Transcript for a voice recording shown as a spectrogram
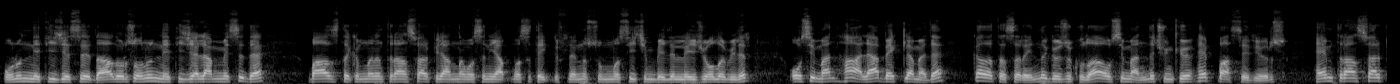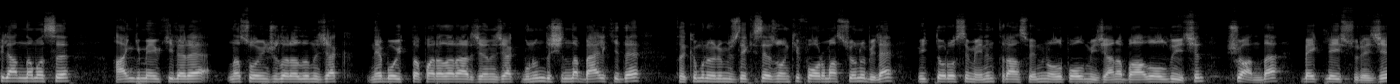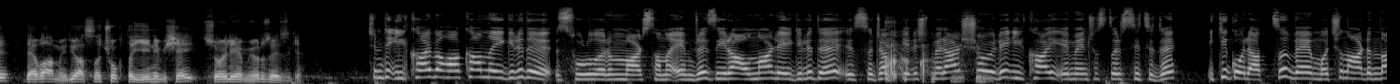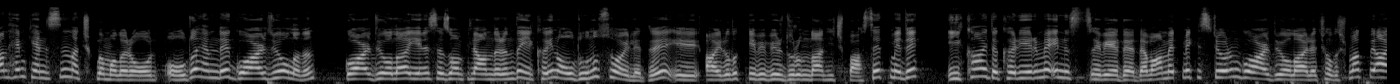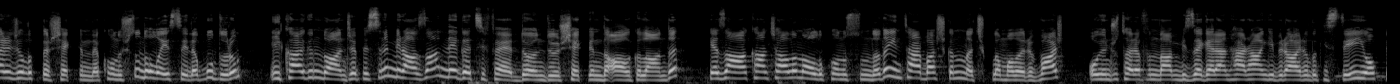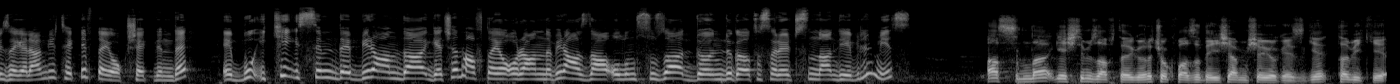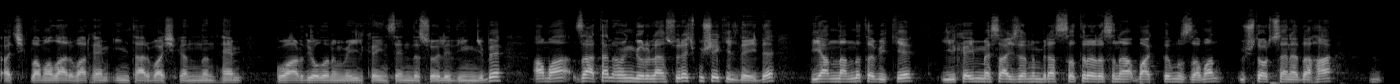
onun neticesi daha doğrusu onun neticelenmesi de bazı takımların transfer planlamasını yapması, tekliflerini sunması için belirleyici olabilir. Osimen hala beklemede. Galatasaray'ın da gözü kulağı Osimen'de çünkü hep bahsediyoruz. Hem transfer planlaması, hangi mevkilere nasıl oyuncular alınacak, ne boyutta paralar harcanacak. Bunun dışında belki de takımın önümüzdeki sezonki formasyonu bile Victor Osimhen'in transferinin olup olmayacağına bağlı olduğu için şu anda bekleyiş süreci devam ediyor. Aslında çok da yeni bir şey söyleyemiyoruz Ezgi. Şimdi İlkay ve Hakan'la ilgili de sorularım var sana Emre. Zira onlarla ilgili de e, sıcak gelişmeler şöyle. İlkay e, Manchester City'de iki gol attı ve maçın ardından hem kendisinin açıklamaları ol- oldu hem de Guardiola'nın. Guardiola yeni sezon planlarında İlkay'ın olduğunu söyledi. E, ayrılık gibi bir durumdan hiç bahsetmedi. İlkay da kariyerime en üst seviyede devam etmek istiyorum. Guardiola ile çalışmak bir ayrıcalıktır şeklinde konuştu. Dolayısıyla bu durum İlkay Gündoğan cephesinin biraz daha negatife döndüğü şeklinde algılandı. Keza Hakan Çağlanoğlu konusunda da Inter Başkanı'nın açıklamaları var. Oyuncu tarafından bize gelen herhangi bir ayrılık isteği yok, bize gelen bir teklif de yok şeklinde. E, bu iki isim de bir anda geçen haftaya oranla biraz daha olumsuza döndü Galatasaray açısından diyebilir miyiz? Aslında geçtiğimiz haftaya göre çok fazla değişen bir şey yok Ezgi. Tabii ki açıklamalar var hem Inter Başkanı'nın hem Guardiola'nın ve İlkay'ın senin de söylediğin gibi. Ama zaten öngörülen süreç bu şekildeydi. Bir yandan da tabii ki İlkay'ın mesajlarının biraz satır arasına baktığımız zaman 3-4 sene daha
